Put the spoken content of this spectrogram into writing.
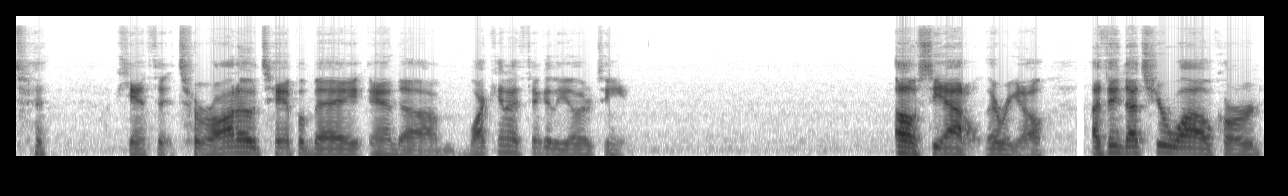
I can't think Toronto, Tampa Bay, and um, why can't I think of the other team? Oh, Seattle. There we go. I think that's your wild card.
